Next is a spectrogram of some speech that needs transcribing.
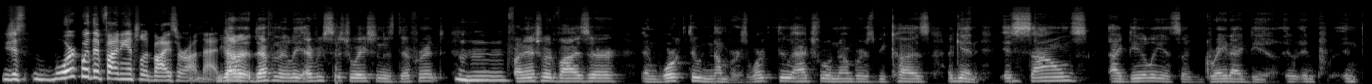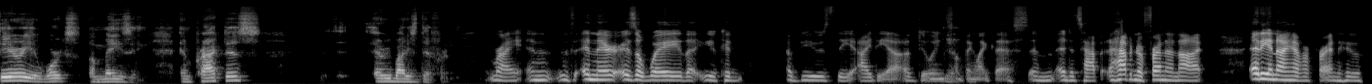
you just work with a financial advisor on that. You gotta Don't... definitely every situation is different. Mm-hmm. Financial advisor and work through numbers, work through actual numbers because again, it sounds ideally it's a great idea. In, in theory, it works amazing. In practice, everybody's different. Right, and and there is a way that you could abuse the idea of doing yeah. something like this, and and it's happened. It happened to a friend and I. Eddie and I have a friend who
